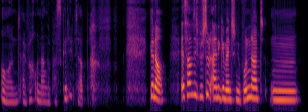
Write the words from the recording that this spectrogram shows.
und einfach unangepasst gelebt habe. genau. Es haben sich bestimmt einige Menschen gewundert, mh, hm,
